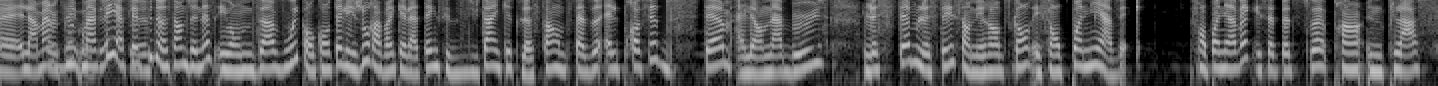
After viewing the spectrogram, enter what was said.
euh, la mère dit Ma fille a fait plus d'un centre jeunesse et on nous a avoué qu'on comptait les jours avant qu'elle atteigne ses 18 ans et quitte le centre. C'est-à-dire, elle profite du système, elle en abuse. Le système le sait, s'en est rendu compte et sont pognés avec. Sont pognés avec et cette petite fille prend une place,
